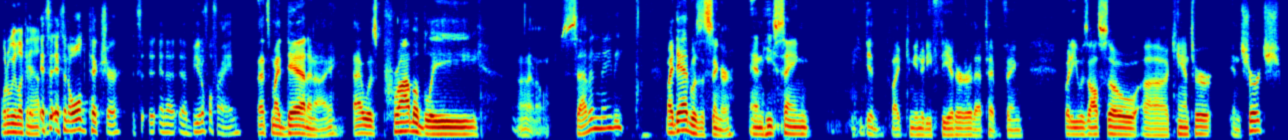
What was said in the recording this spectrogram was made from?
What are we looking at? It's it's an old picture. It's in a, a beautiful frame. That's my dad and I. I was probably, I don't know, seven maybe. My dad was a singer and he sang, he did like community theater, that type of thing. But he was also a cantor in church.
